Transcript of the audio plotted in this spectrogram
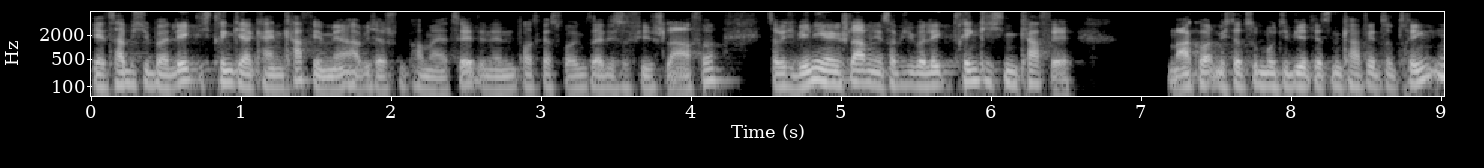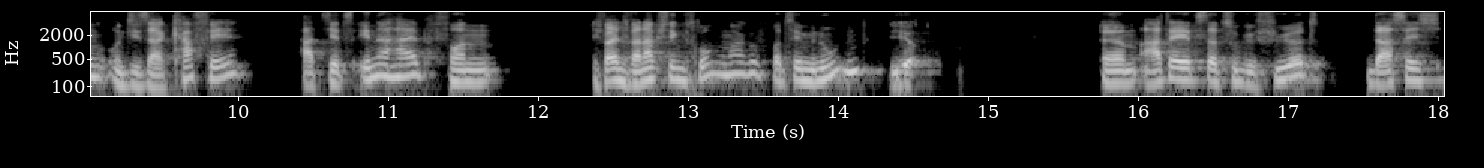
jetzt habe ich überlegt, ich trinke ja keinen Kaffee mehr, habe ich ja schon ein paar Mal erzählt in den Podcast-Folgen, seit ich so viel schlafe. Jetzt habe ich weniger geschlafen, jetzt habe ich überlegt, trinke ich einen Kaffee. Marco hat mich dazu motiviert, jetzt einen Kaffee zu trinken. Und dieser Kaffee hat jetzt innerhalb von, ich weiß nicht, wann habe ich den getrunken, Marco? Vor zehn Minuten? Ja. Ähm, hat er jetzt dazu geführt, dass ich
